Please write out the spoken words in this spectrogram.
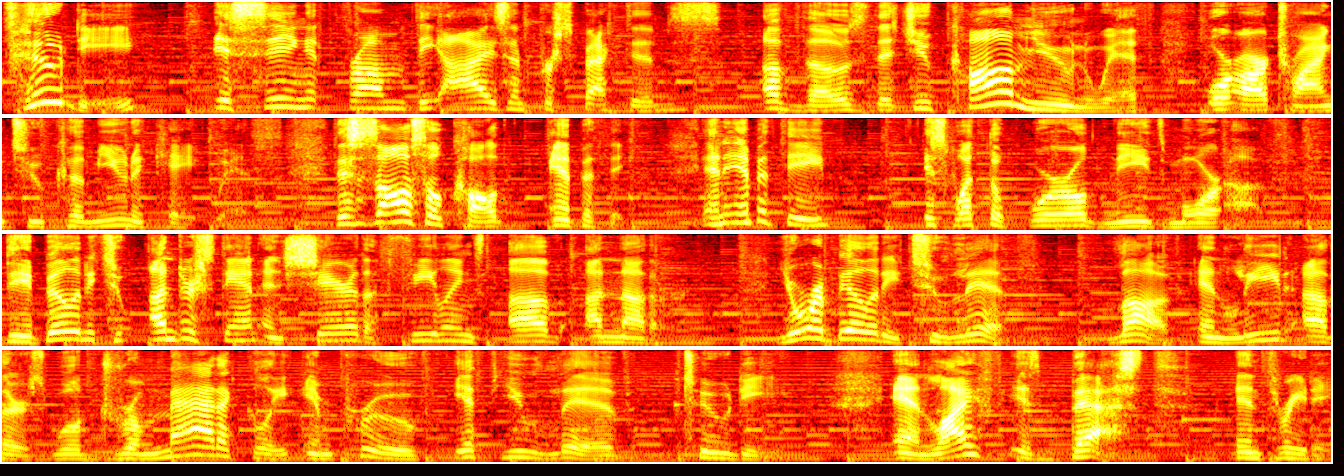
2D is seeing it from the eyes and perspectives of those that you commune with or are trying to communicate with. This is also called empathy. And empathy is what the world needs more of the ability to understand and share the feelings of another. Your ability to live, love, and lead others will dramatically improve if you live 2D. And life is best in 3D.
